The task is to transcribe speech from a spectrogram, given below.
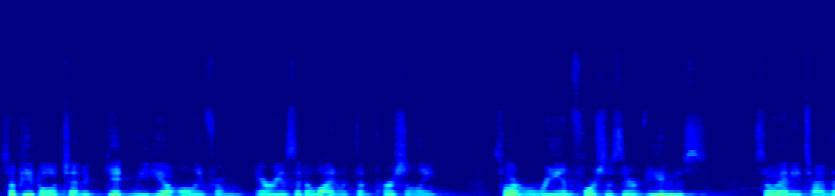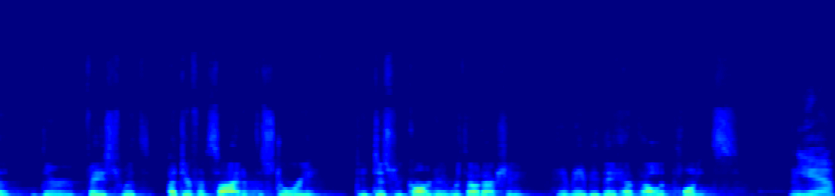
So, people tend to get media only from areas that align with them personally. So, it reinforces their views. So, anytime that they're faced with a different side of the story, they disregard it without actually, hey, maybe they have valid points. Yeah.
